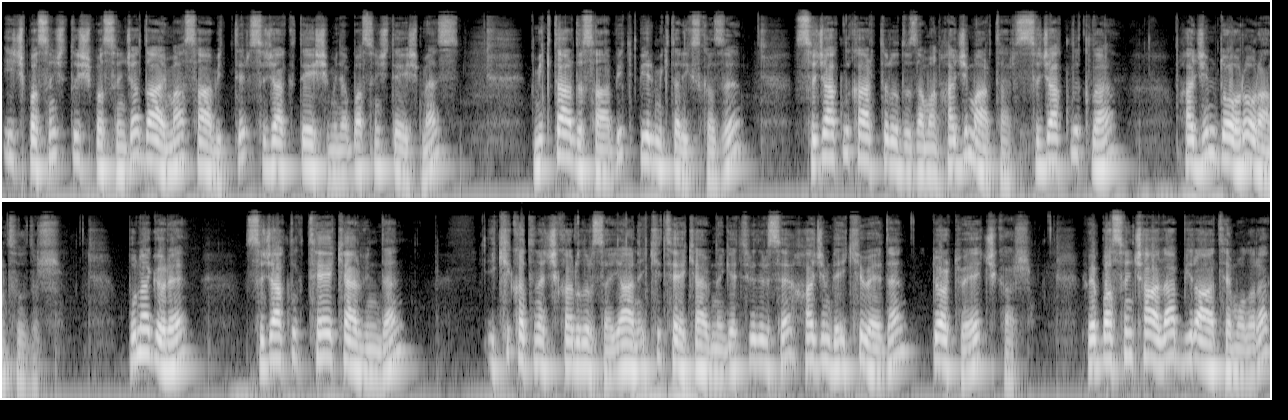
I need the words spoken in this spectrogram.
iç basınç dış basınca daima sabittir. Sıcaklık değişimiyle basınç değişmez. Miktar da sabit. Bir miktar X gazı. Sıcaklık arttırıldığı zaman hacim artar. Sıcaklıkla hacim doğru orantılıdır. Buna göre sıcaklık T Kelvin'den iki katına çıkarılırsa yani 2T Kelvin'e getirilirse hacim de 2V'den 4V'ye çıkar. Ve basınç hala 1 atm olarak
